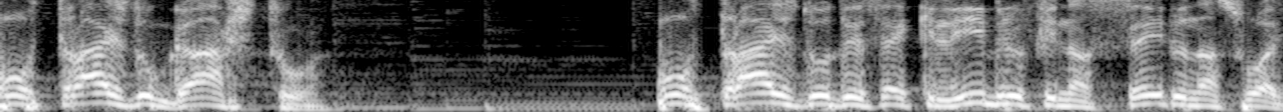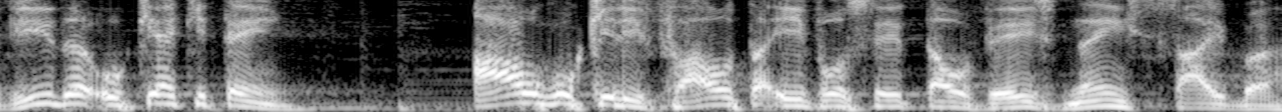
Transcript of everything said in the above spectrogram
por trás do gasto, por trás do desequilíbrio financeiro na sua vida, o que é que tem? Algo que lhe falta e você talvez nem saiba.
